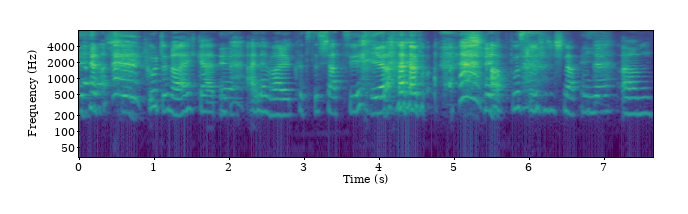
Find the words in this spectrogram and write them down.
Gute Neuigkeiten. Ja. Alle mal kurz das Schatzi ja. abbusteln und schnappen. Ja. Ähm,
